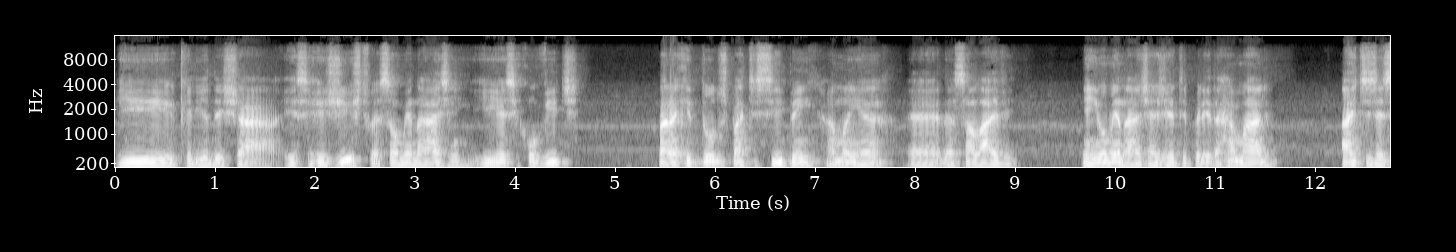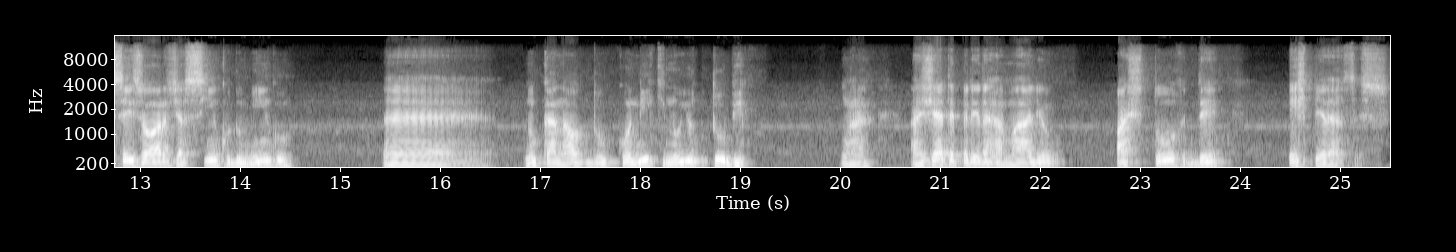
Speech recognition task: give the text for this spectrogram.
E queria deixar esse registro, essa homenagem e esse convite para que todos participem amanhã é, dessa live em homenagem a Jéter Pereira Ramalho, às 16 horas, dia 5, domingo, é, no canal do CONIC, no YouTube. Né? A Jéter Pereira Ramalho, pastor de esperanças.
